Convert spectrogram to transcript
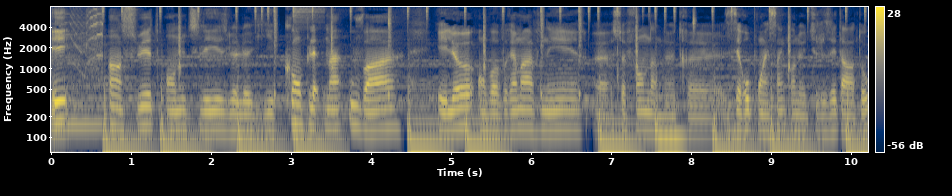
Et ensuite, on utilise le levier complètement ouvert et là, on va vraiment venir euh, se fondre dans notre 0.5 euh, qu'on a utilisé tantôt.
